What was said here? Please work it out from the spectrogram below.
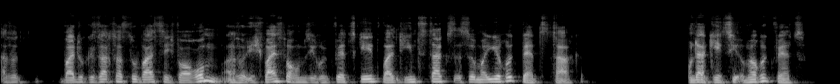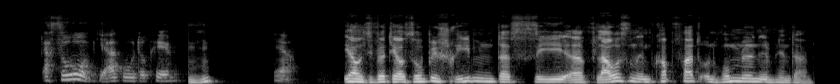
also weil du gesagt hast, du weißt nicht warum. Also ich weiß, warum sie rückwärts geht, weil dienstags ist immer ihr Rückwärtstag. Und da geht sie immer rückwärts. Ach so, ja gut, okay. Mhm. Ja. Ja, und sie wird ja auch so beschrieben, dass sie äh, Flausen im Kopf hat und Hummeln im Hintern.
